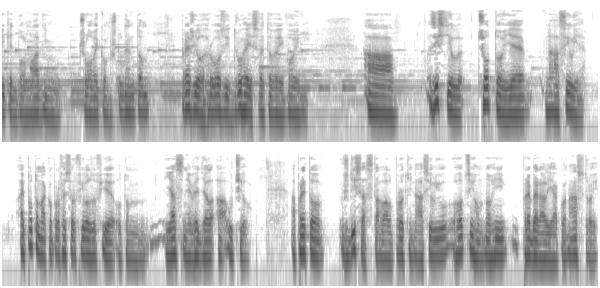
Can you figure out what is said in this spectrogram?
II, keď bol mladým človekom, študentom, prežil hrôzy druhej svetovej vojny. A zistil, čo to je násilie. Aj potom ako profesor filozofie o tom jasne vedel a učil. A preto vždy sa stával proti násiliu, hoci ho mnohí preberali ako nástroj.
